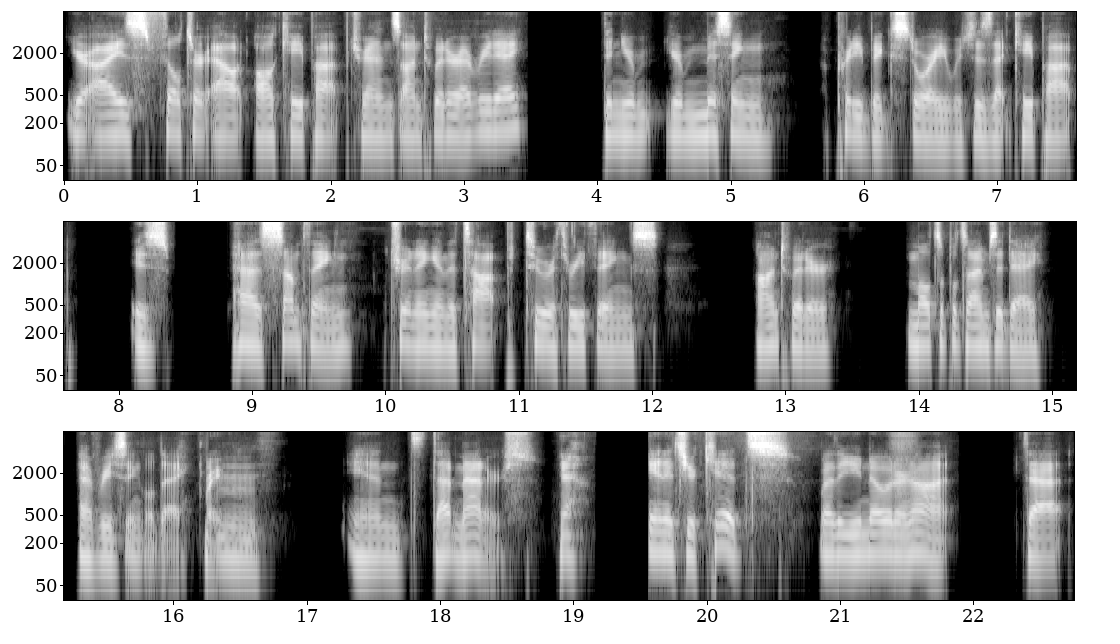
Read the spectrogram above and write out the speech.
your eyes filter out all K-pop trends on Twitter every day, then you're you're missing a pretty big story, which is that K-pop is has something trending in the top two or three things on Twitter multiple times a day, every single day. Right. Mm. And that matters. Yeah. And it's your kids, whether you know it or not, that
